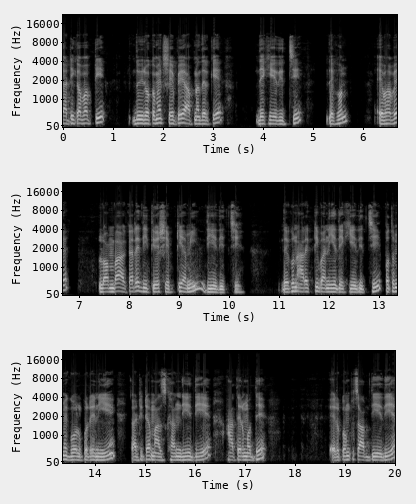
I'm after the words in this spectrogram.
কাঠি কাবাবটি দুই রকমের শেপে আপনাদেরকে দেখিয়ে দিচ্ছি। দেখুন, এভাবে লম্বা আকারে দ্বিতীয় শেপটি আমি দিয়ে দিচ্ছি। দেখুন, আরেকটি বানিয়ে দেখিয়ে দিচ্ছি। প্রথমে গোল করে নিয়ে কাঠিটা মাঝখান দিয়ে দিয়ে হাতের মধ্যে এরকম চাপ দিয়ে দিয়ে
